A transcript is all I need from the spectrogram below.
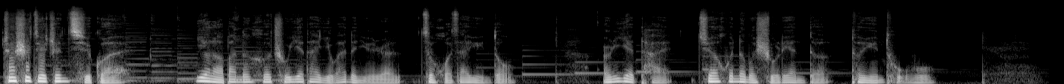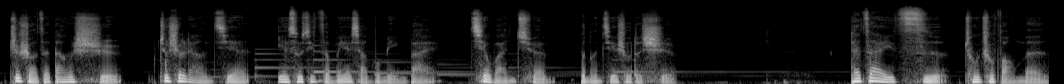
这世界真奇怪，叶老爸能和除叶太以外的女人做活塞运动，而叶太居然会那么熟练的吞云吐雾。至少在当时，这是两件叶苏欣怎么也想不明白。且完全不能接受的事。他再一次冲出房门，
